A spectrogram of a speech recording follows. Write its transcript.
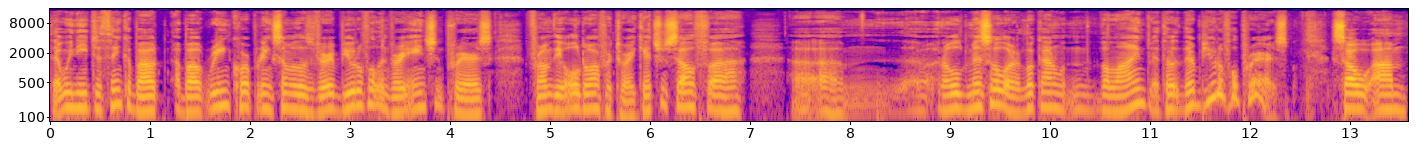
that we need to think about about reincorporating some of those very beautiful and very ancient prayers from the old offertory. Get yourself. Uh, uh, um, an old missal or look on the line. They're beautiful prayers. So um,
